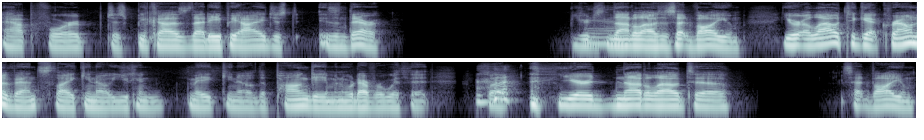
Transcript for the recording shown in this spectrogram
app for just because that API just isn't there. You're just not allowed to set volume. You're allowed to get crown events, like, you know, you can make, you know, the Pong game and whatever with it, but you're not allowed to set volume.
